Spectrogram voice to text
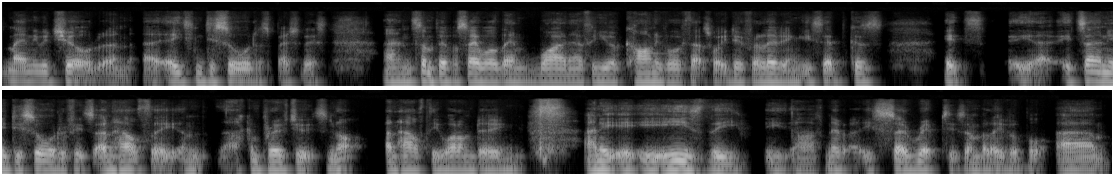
mainly with children, uh, eating disorder specialist. And some people say, well, then why on earth are you a carnivore if that's what you do for a living? He said, because it's you know, it's only a disorder if it's unhealthy, and I can prove to you it's not unhealthy what I'm doing. And he, he is the he, I've never he's so ripped, it's unbelievable. Um,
